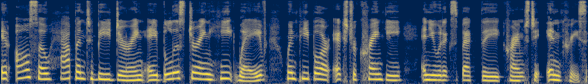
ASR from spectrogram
it also happened to be during a blistering heat wave when people are extra cranky and you would expect the crimes to increase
